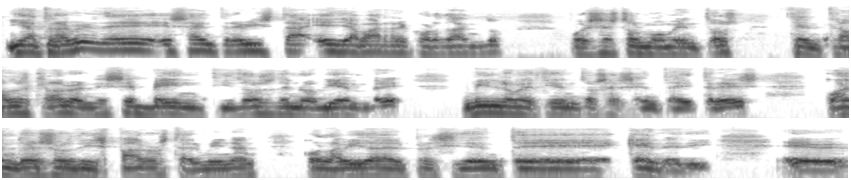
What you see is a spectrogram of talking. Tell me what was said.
Y a través de esa entrevista ella va recordando pues estos momentos centrados, claro, en ese 22 de noviembre 1963, cuando esos disparos terminan con la vida del presidente Kennedy. Eh,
